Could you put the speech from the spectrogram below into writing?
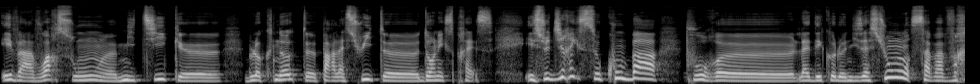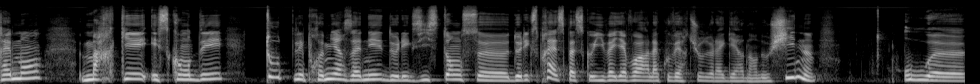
Et va avoir son euh, mythique euh, bloc-notes par la suite euh, dans l'Express. Et je dirais que ce combat pour la décolonisation, ça va vraiment marquer et scander toutes les premières années de l'existence de l'Express, parce qu'il va y avoir la couverture de la guerre d'Indochine, ou euh,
